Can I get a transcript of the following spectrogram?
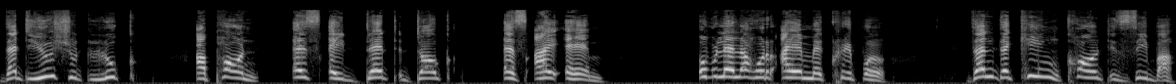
that you should look upon as a dead dog as I am? O I am a cripple. Then the king called Ziba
